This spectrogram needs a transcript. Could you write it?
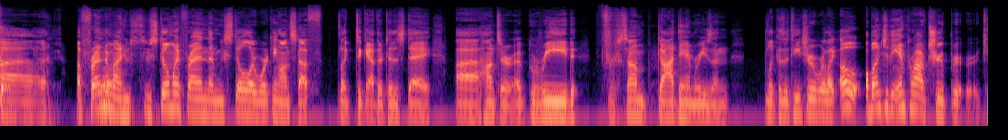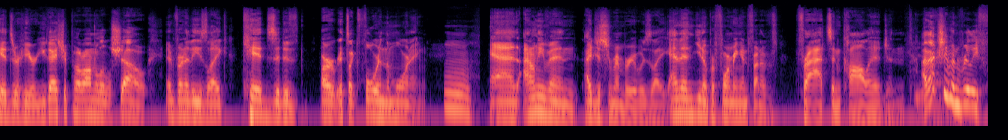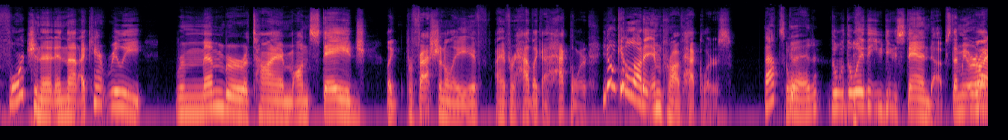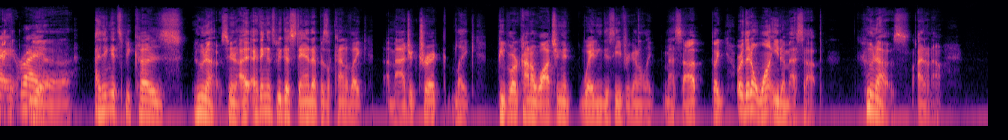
uh, a friend of mine who's, who's still my friend, and we still are working on stuff like together to this day. Uh, Hunter agreed for some goddamn reason. Like, as a teacher, we're like, oh, a bunch of the improv troupe kids are here. You guys should put on a little show in front of these like kids that have are. It's like four in the morning Mm. and I don't even I just remember it was like and then you know performing in front of frats in college and I've actually been really fortunate in that I can't really remember a time on stage like professionally if I ever had like a heckler. You don't get a lot of improv hecklers. That's So- good. The the way that you do stand-ups. I mean or Right, like right. Yeah. I think it's because who knows? You know, I, I think it's because stand up is kind of like a magic trick. Like people are kind of watching it, waiting to see if you're gonna like mess up, like or they don't want you to mess up. Who knows? I don't know.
